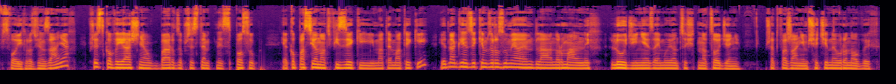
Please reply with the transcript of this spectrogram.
w swoich rozwiązaniach. Wszystko wyjaśniał w bardzo przystępny sposób jako pasjonat fizyki i matematyki, jednak językiem zrozumiałym dla normalnych ludzi nie zajmujących się na co dzień przetwarzaniem sieci neuronowych.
